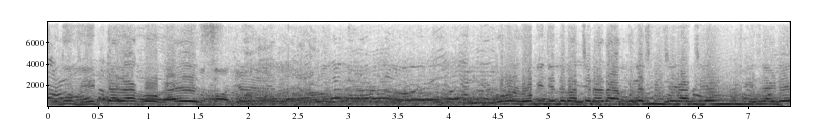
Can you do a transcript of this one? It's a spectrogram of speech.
শুধু ভিড়টা দেখো গাইস লোকই যেতে পারছে না একটা অ্যাম্বুলেন্স ফেঁসে যাচ্ছে এই সাইডে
